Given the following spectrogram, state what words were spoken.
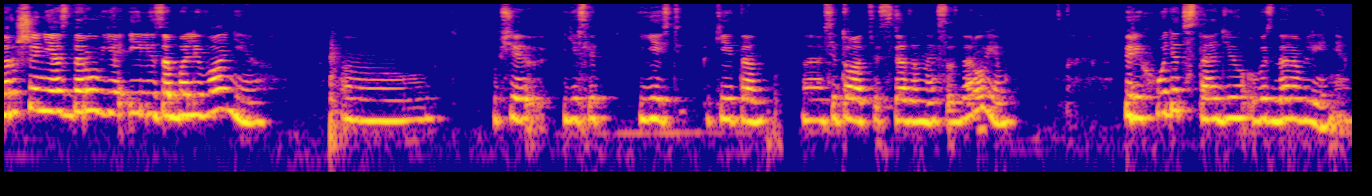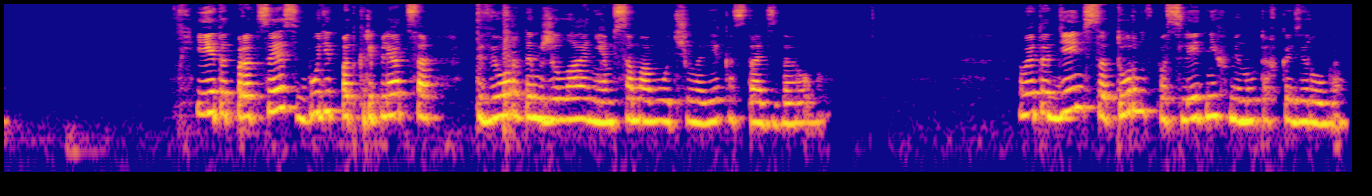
Нарушение здоровья или заболевания, а, вообще, если есть какие-то а, ситуации, связанные со здоровьем, переходят в стадию выздоровления. И этот процесс будет подкрепляться твердым желанием самого человека стать здоровым. В этот день Сатурн в последних минутах Козерога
